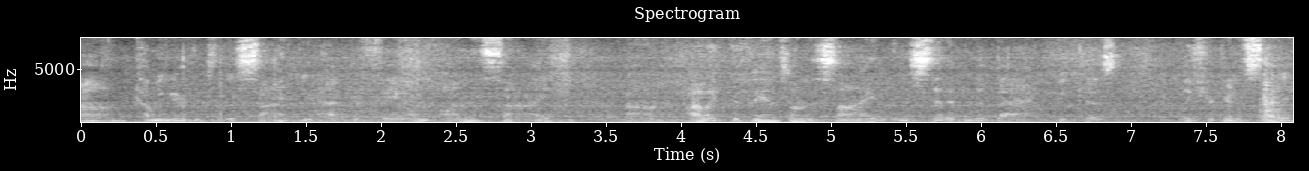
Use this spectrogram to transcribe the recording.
Um, coming over to the side, you have your fan on the side. Um, I like the fans on the side instead of in the back because if you're going to set it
